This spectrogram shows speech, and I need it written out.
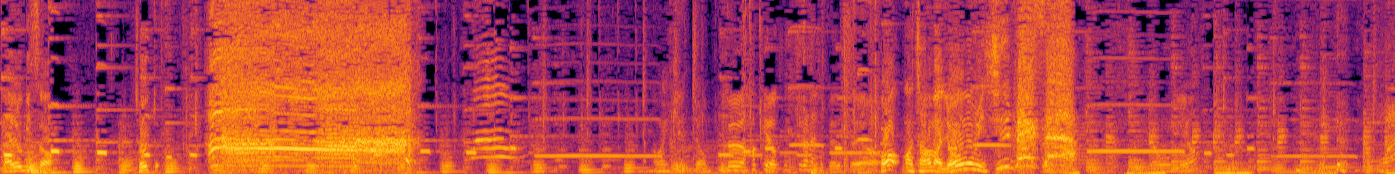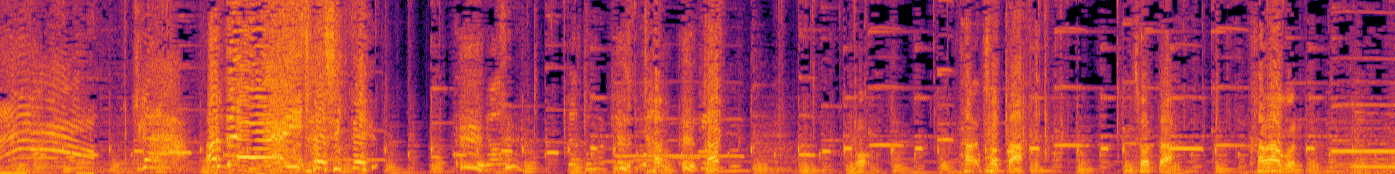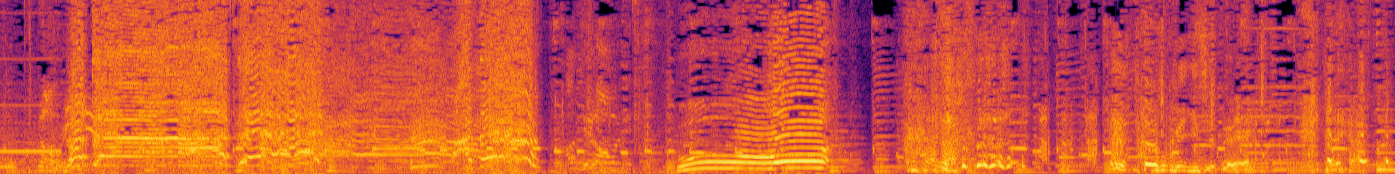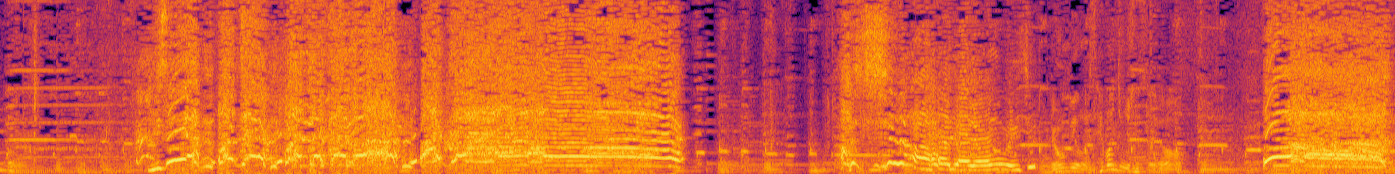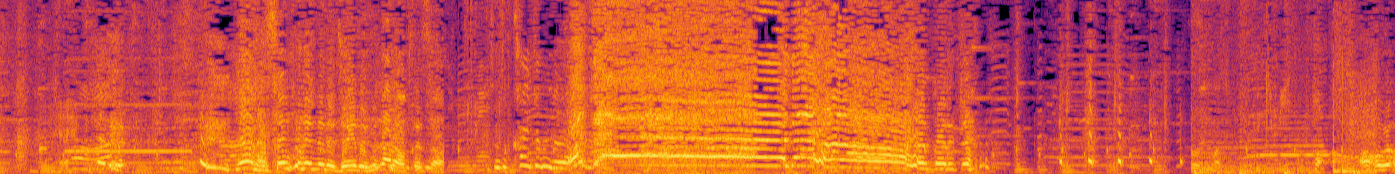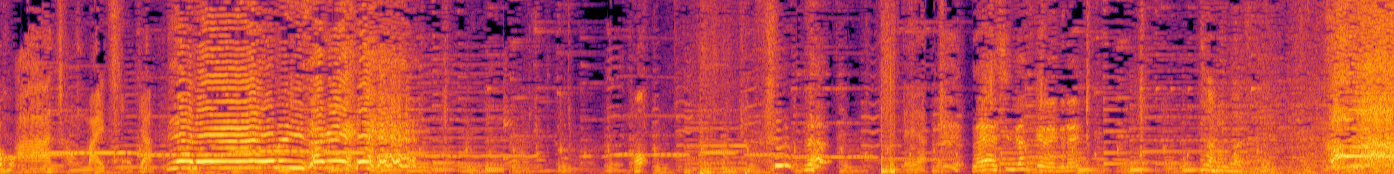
나 여기 있어. 저쪽. 어이 개점. 그 학교 역습 시간에서 배웠어요. 어, 어, 잠깐만. 영웅이 실패했어! 영웅이요? 죽어라! 안 돼! 이 자식들! 야 돈을 피할 수가 없어. 다, 어? 다, 졌다. 졌다. 강하군. 야, 안 돼! 안 돼! 안 돼. 오! 너무 이지네. 이세야! 안 돼! 야, 영웅 이지 영웅 형을 세 번 죽으셨어요. 아! 야, 나 성공했는데 쟤네들 휴가는 없겠어. 저도 칼 좀 줘요. 안 돼! 나! 거리 좀. 그런 것 같은데, 느낌이. 어, 어, 어, 아, 정말 진짜. 미안해! 오늘 이상해! 어? 나, 레아, 레아 심각해, 왜 그래? 나는 것 같은데. 아!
